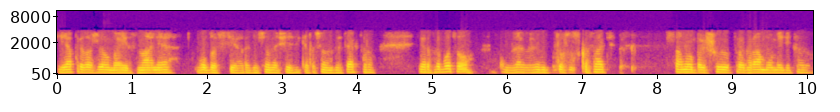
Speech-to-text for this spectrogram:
И я приложил мои знания в области радиационной физики, радиационных детекторов. Я разработал должен сказать, самую большую программу medical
